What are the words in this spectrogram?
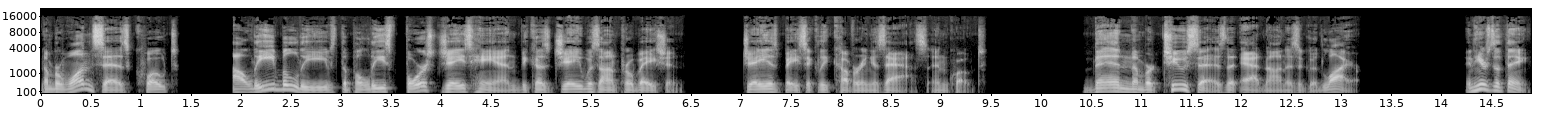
Number one says, quote, Ali believes the police forced Jay's hand because Jay was on probation. Jay is basically covering his ass, end quote. Then number two says that Adnan is a good liar. And here's the thing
